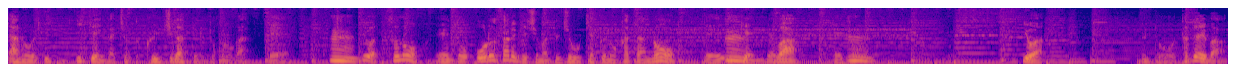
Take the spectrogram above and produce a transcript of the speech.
あのい意見がちょっと食い違ってるところがあってうん。要はその、えー、と降ろされてしまった乗客の方の、えーうん意見では、えーとうん。要は、えー、と例えば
